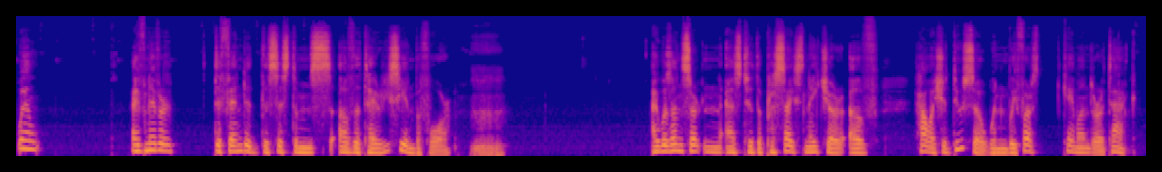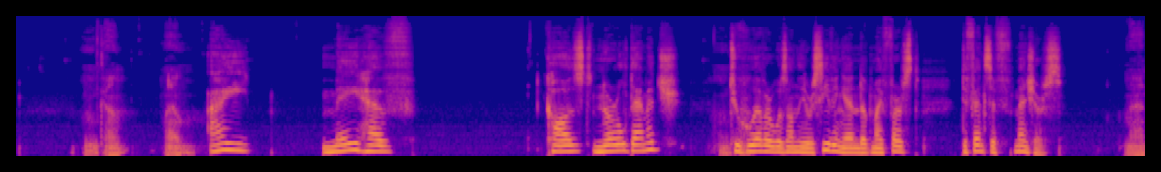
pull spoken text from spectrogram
Well, I've never defended the systems of the Tiresian before. Mm. I was uncertain as to the precise nature of how I should do so when we first came under attack. Okay. Well, I may have caused neural damage to whoever was on the receiving end of my first defensive measures. that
